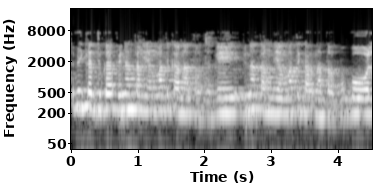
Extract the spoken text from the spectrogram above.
Demikian juga binatang yang mati karena tercekik, binatang yang mati karena terpukul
